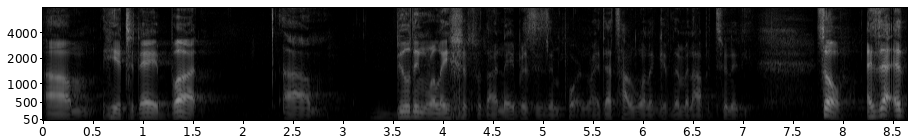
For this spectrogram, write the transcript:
um, here today, but um, building relationships with our neighbors is important, right? That's how we want to give them an opportunity. So, that,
